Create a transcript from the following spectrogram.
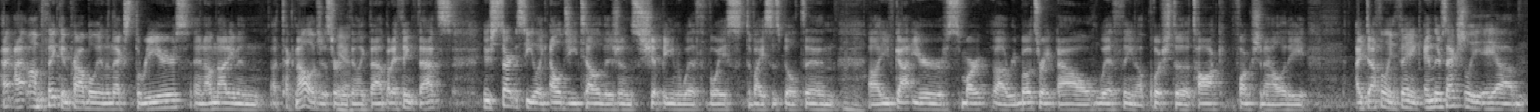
I, am thinking probably in the next three years, and I'm not even a technologist or yeah. anything like that, but I think that's you're starting to see like LG televisions shipping with voice devices built in. Mm-hmm. Uh, you've got your smart uh, remotes right now with you know push to talk functionality. I definitely think, and there's actually a um,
